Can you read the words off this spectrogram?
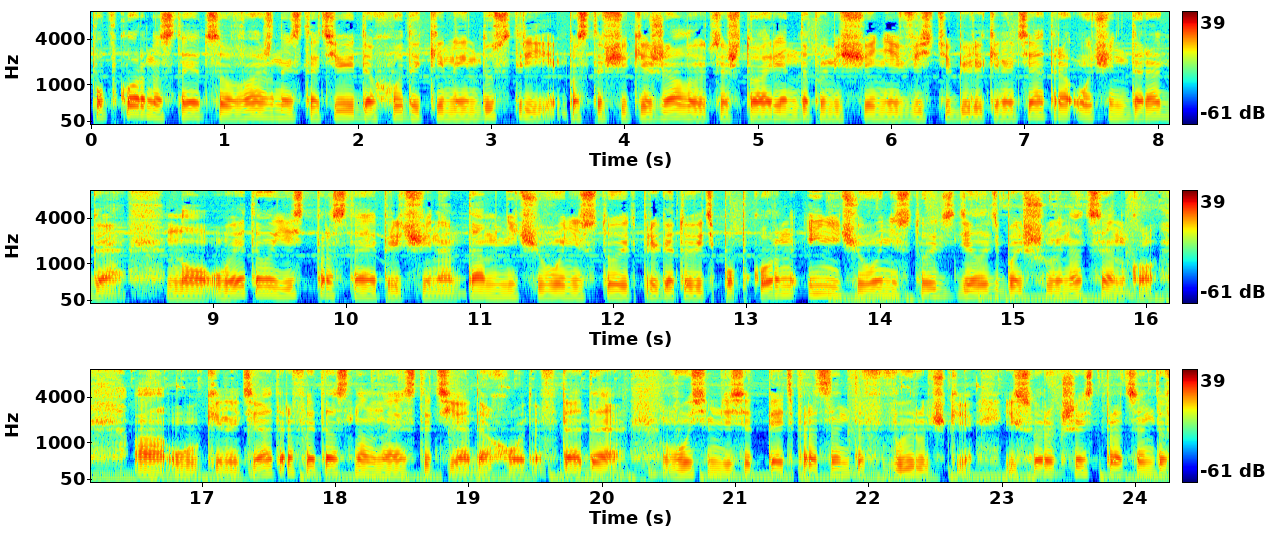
Попкорн остается важной статьей дохода киноиндустрии. Поставщики жалуются, что аренда помещения в вестибюле кинотеатра очень дорога, но у этого есть простая причина. Там ничего не стоит приготовить попкорн и ничего не стоит сделать большую наценку, а у кинотеатров это основная статья доходов. Да-да, 85% выручки и 46%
